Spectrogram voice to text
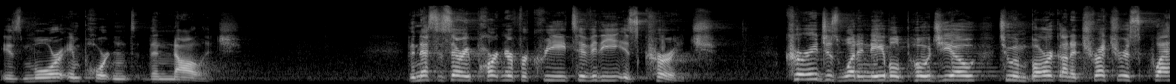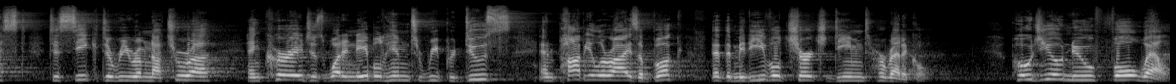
is more important than knowledge. The necessary partner for creativity is courage. Courage is what enabled Poggio to embark on a treacherous quest to seek de rerum natura and courage is what enabled him to reproduce and popularize a book that the medieval church deemed heretical. Poggio knew full well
